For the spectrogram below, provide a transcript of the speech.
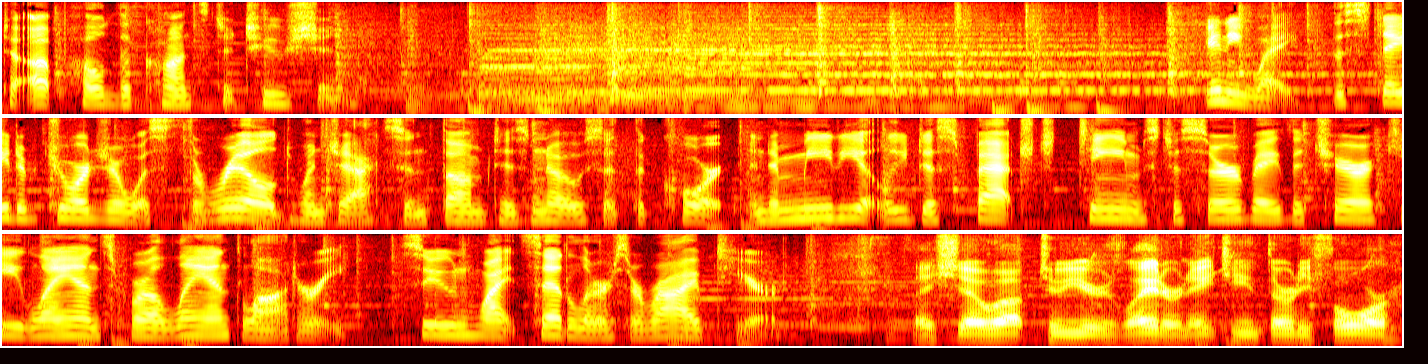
to uphold the Constitution. Anyway, the state of Georgia was thrilled when Jackson thumbed his nose at the court and immediately dispatched teams to survey the Cherokee lands for a land lottery. Soon, white settlers arrived here. They show up two years later in 1834,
